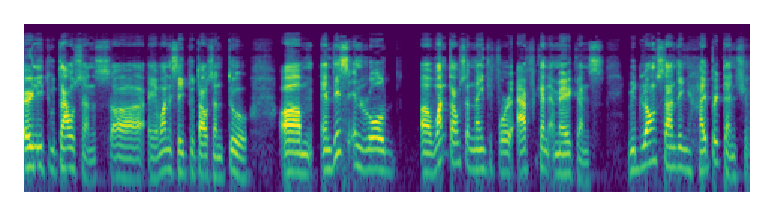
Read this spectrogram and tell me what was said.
early 2000s, uh, I want to say 2002, um, and this enrolled uh, 1,094 African Americans with long-standing hypertension,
